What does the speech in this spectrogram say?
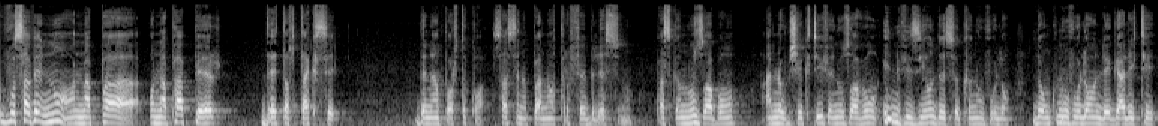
Vous savez, nous, on n'a pas, on n'a pas peur d'être taxé de n'importe quoi. Ça, ce n'est pas notre faiblesse, nous. Parce que nous avons un objectif et nous avons une vision de ce que nous voulons. Donc nous voulons l'égalité.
